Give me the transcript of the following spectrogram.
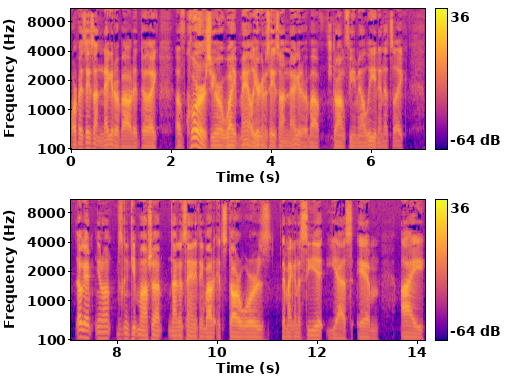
Or if I say something negative about it, they're like, "Of course, you're a white male. You're going to say something negative about strong female lead," and it's like, okay, you know what? I'm just gonna keep my mouth shut. Not gonna say anything about it. It's Star Wars. Am I gonna see it? Yes. Am I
